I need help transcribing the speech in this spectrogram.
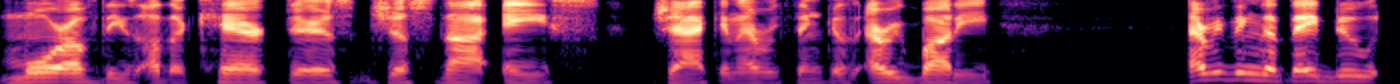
more of these other characters, just not Ace, Jack, and everything, because everybody everything that they do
